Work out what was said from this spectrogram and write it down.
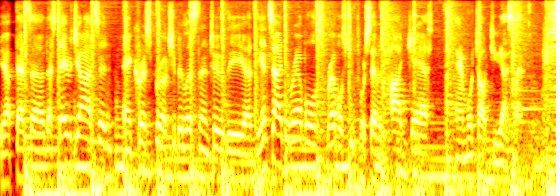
Yep, that's uh that's David Johnson and Chris Brooks. You've been listening to the uh, the Inside the Rebels Rebels 247 podcast, and we'll talk to you guys later.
